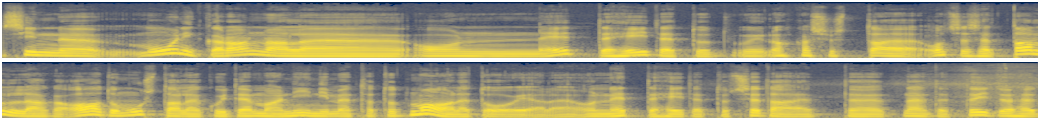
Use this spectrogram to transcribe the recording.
siin äh, Monika Rannale on ette heidetud või noh, kas just ta, otseselt talle, aga Aadu Mustale kui tema niinimetatud maaletoojale on ette heidetud seda, et, et näed, et tõid ühe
